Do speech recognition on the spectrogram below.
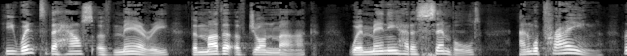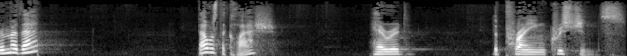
he went to the house of Mary, the mother of John Mark, where many had assembled and were praying. Remember that? That was the clash. Herod, the praying Christians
